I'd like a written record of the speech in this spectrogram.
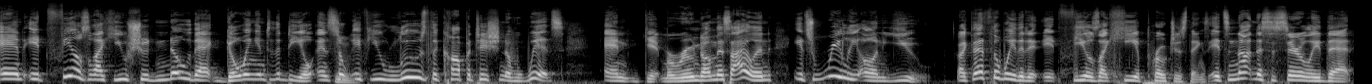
And it feels like you should know that going into the deal. And so hmm. if you lose the competition of wits and get marooned on this island, it's really on you. Like that's the way that it, it feels like he approaches things. It's not necessarily that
